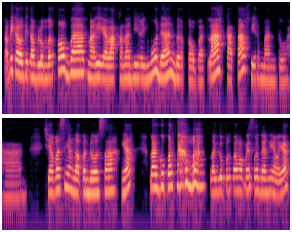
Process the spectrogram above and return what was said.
Tapi kalau kita belum bertobat, mari relakanlah dirimu dan bertobatlah, kata firman Tuhan. Siapa sih yang nggak pendosa ya? Lagu pertama, lagu pertama Pastor Daniel ya.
